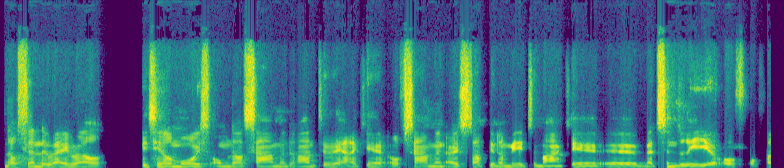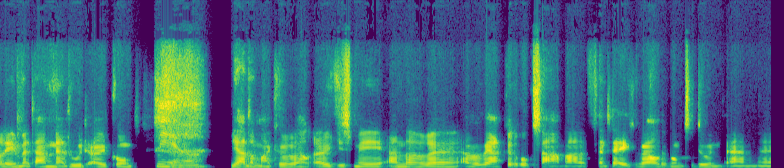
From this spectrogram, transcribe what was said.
Dat vinden wij wel iets heel moois om dat samen eraan te werken. Of samen een uitstapje ermee te maken uh, met z'n drieën. Of, of alleen met hem, net hoe het uitkomt. Ja. Ja, daar maken we wel uitjes mee. En, daar, uh, en we werken er ook samen. Dat vindt hij geweldig om te doen. En uh,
